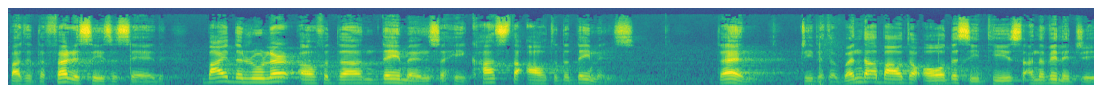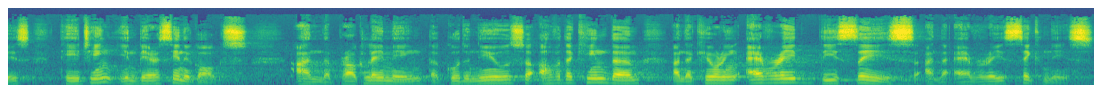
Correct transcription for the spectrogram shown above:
But the Pharisees said, By the ruler of the demons, he cast out the demons. Then Jesus went about all the cities and the villages, teaching in their synagogues and proclaiming the good news of the kingdom and curing every disease and every sickness.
